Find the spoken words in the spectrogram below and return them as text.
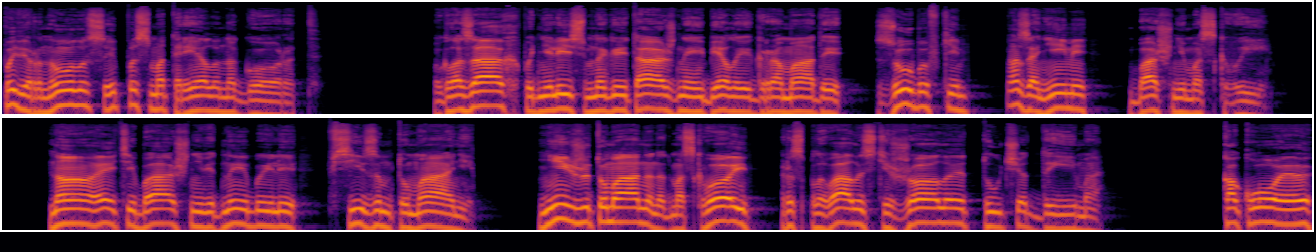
повернулась и посмотрела на город. В глазах поднялись многоэтажные белые громады Зубовки, а за ними башни Москвы. Но эти башни видны были в сизом тумане. Ниже тумана над Москвой расплывалась тяжелая туча дыма. «Какое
